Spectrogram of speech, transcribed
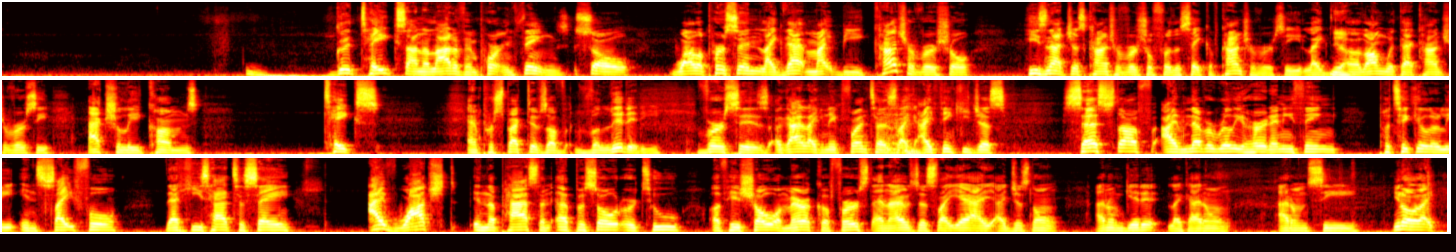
good takes on a lot of important things. So while a person like that might be controversial, he's not just controversial for the sake of controversy. Like Yeah. along with that controversy actually comes takes and perspectives of validity versus a guy like Nick Fuentes. Like I think he just says stuff. I've never really heard anything particularly insightful that he's had to say. I've watched in the past an episode or two of his show America First, and I was just like, yeah, I, I just don't, I don't get it. Like I don't, I don't see, you know, like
